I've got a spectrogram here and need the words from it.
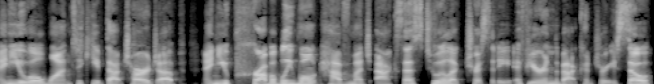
and you will want to keep that charge up. And you probably won't have much access to electricity if you're in the backcountry. So,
